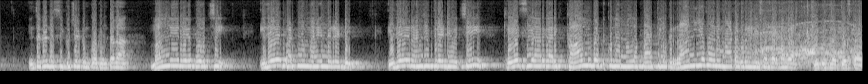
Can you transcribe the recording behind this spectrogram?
ఇంతకంటే సిగ్గుచేటు ఇంకోటి ఉంటుందా? మళ్ళీ రేపు వచ్చి ఇదే పట్నం మహేందర్ రెడ్డి ఇదే రంజిత్ రెడ్డి వచ్చి కేసీఆర్ గారి కాళ్ళు పట్టుకున్న మళ్ళీ పార్టీలోకి రానియము అనే మాట కూడా నేను ఈ సందర్భంగా విజ్ఞప్తి చేస్తాను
